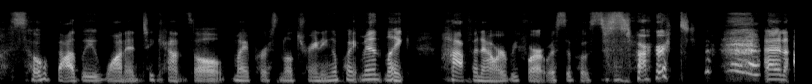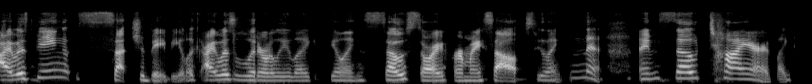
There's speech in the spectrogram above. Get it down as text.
so badly wanted to cancel my personal training appointment like half an hour before it was supposed to start. and I was being such a baby. Like I was literally like feeling so sorry for myself. Just be like, I'm so tired. Like,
